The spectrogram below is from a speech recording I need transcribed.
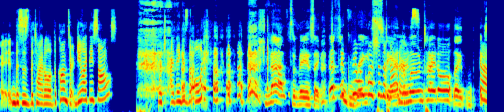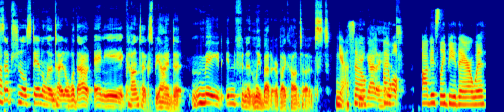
uh, This is the title of the concert. Do you like these songs? Which I think is the only. That's amazing. That's a great standalone title, like yeah. exceptional standalone title without any context behind it. Made infinitely better by context. Yeah, so you gotta hit. I will obviously be there with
